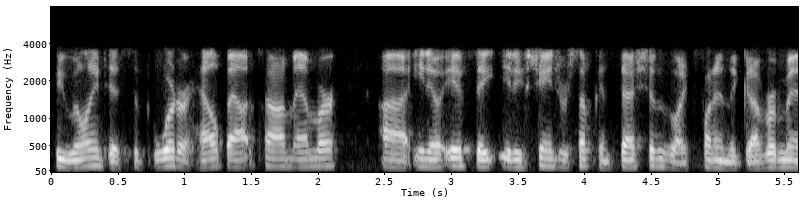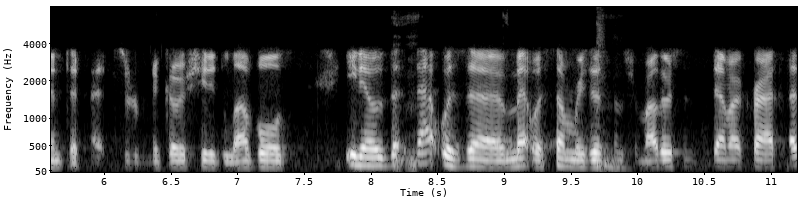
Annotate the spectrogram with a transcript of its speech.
be willing to support or help out Tom Emmer. Uh, you know, if they in exchange for some concessions like funding the government at, at sort of negotiated levels, you know th- that was uh, met with some resistance from other Democrats. Uh,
